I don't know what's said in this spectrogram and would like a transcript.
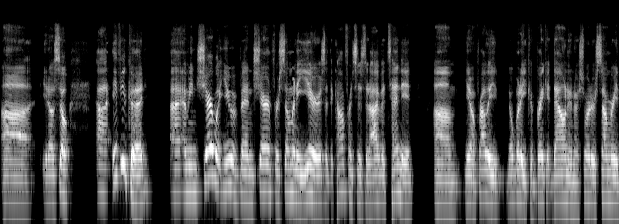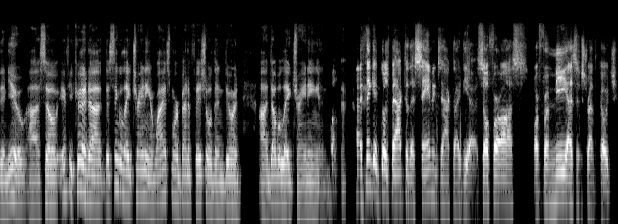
Uh, you know, so uh, if you could, I, I mean, share what you have been sharing for so many years at the conferences that I've attended um, you know, probably nobody could break it down in a shorter summary than you. Uh, so if you could, uh, the single leg training and why it's more beneficial than doing uh, double leg training. And well, I think it goes back to the same exact idea. So for us, or for me as a strength coach,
